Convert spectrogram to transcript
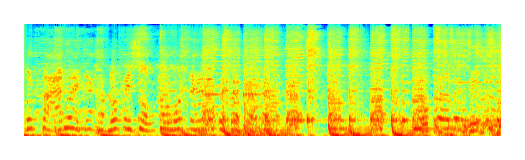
คุณป๋าด้วยจะขับรถไปส่งเอารถนะฮะผมเดินไปถึง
